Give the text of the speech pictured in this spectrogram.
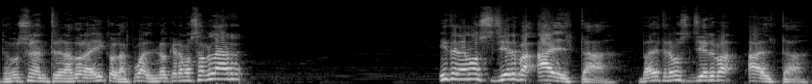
Tenemos una entrenadora ahí con la cual no queremos hablar. Y tenemos hierba alta. Vale, tenemos hierba alta.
